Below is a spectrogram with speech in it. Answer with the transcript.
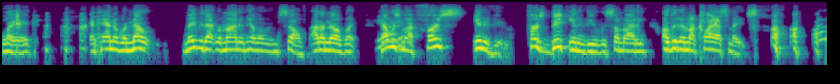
leg and hand him a note, maybe that reminded him of himself. I don't know. But Yeah, that was yeah. my first interview, first big interview with somebody other than my classmates. Oh,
